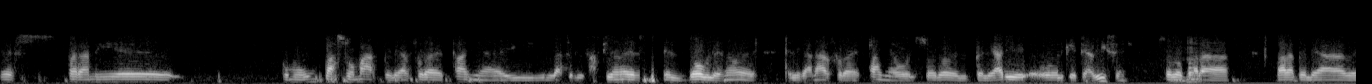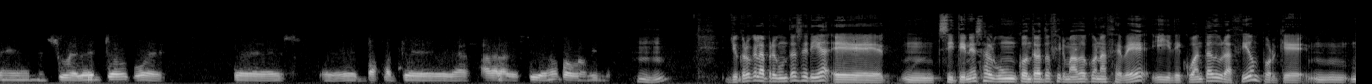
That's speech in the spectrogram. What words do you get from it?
es para mí es como un paso más pelear fuera de España y la satisfacción es el doble, ¿no? El, el ganar fuera de España o el solo el pelear y- o el que te avisen solo para para pelear en sus eventos, pues pues eh, bastante agradecido, ¿no? Por lo mismo. Ujú. Yo creo que la pregunta sería eh, mm, si tienes algún contrato firmado con ACB y de cuánta duración, porque mm,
